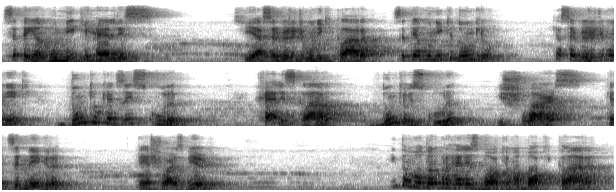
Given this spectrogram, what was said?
Você tem a Munique Helles, que é a cerveja de Munique clara. Você tem a Munique Dunkel, que é a cerveja de Munique. Dunkel quer dizer escura. Helles claro, Dunkel escura e Schwarz quer dizer negra. Tem a Schwarzbier. Então, voltando para Hellesbock, é uma bock clara.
